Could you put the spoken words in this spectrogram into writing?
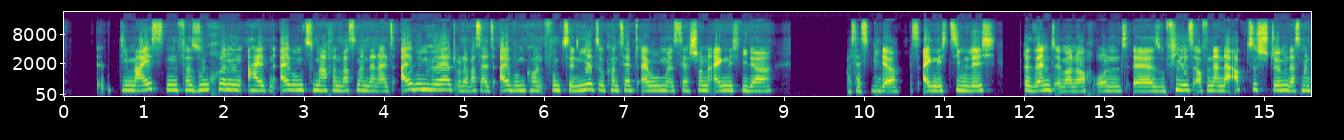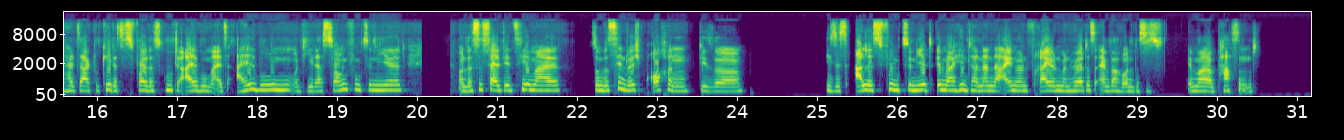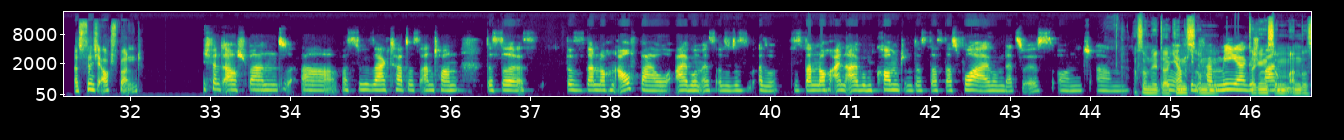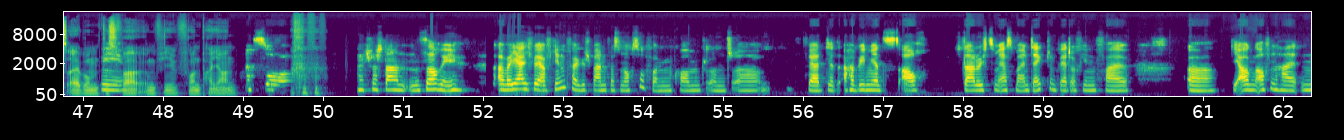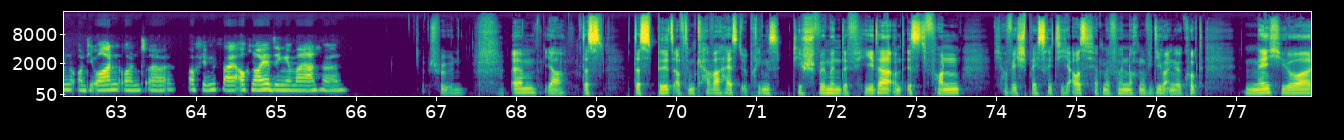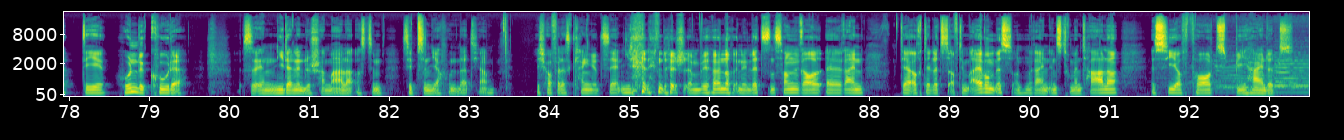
die meisten versuchen halt ein Album zu machen, was man dann als Album hört oder was als Album funktioniert. So Konzeptalbum ist ja schon eigentlich wieder, was heißt wieder, ist eigentlich ziemlich präsent immer noch und äh, so vieles aufeinander abzustimmen, dass man halt sagt, okay, das ist voll das gute Album als Album und jeder Song funktioniert. Und das ist halt jetzt hier mal so ein bisschen durchbrochen, diese, dieses alles funktioniert immer hintereinander einwandfrei und man hört es einfach und das ist immer passend. Das finde ich auch spannend. Ich finde auch spannend, äh, was du gesagt hattest, Anton, dass das dass es dann noch ein Aufbaualbum ist, also dass, also dass dann noch ein Album kommt und dass das das Voralbum dazu ist. Und ähm, Ach so, nee, da ging es um, um ein anderes Album. Das nee. war irgendwie vor ein paar Jahren. Ach so, falsch verstanden, sorry. Aber ja, ich wäre auf jeden Fall gespannt, was noch so von ihm kommt und äh, habe ihn jetzt auch dadurch zum ersten Mal entdeckt und werde auf jeden Fall äh, die Augen offen halten und die Ohren und äh, auf jeden Fall auch neue Dinge mal anhören. Schön. Ähm, ja, das, das Bild auf dem Cover heißt übrigens Die schwimmende Feder und ist von, ich hoffe, ich spreche es richtig aus, ich habe mir vorhin noch ein Video angeguckt, Melchior de Hundekude. ist ein niederländischer Maler aus dem 17. Jahrhundert, ja. Ich hoffe, das klang jetzt sehr niederländisch. Ähm, wir hören noch in den letzten Song äh, rein, der auch der letzte auf dem Album ist und ein rein instrumentaler. A Sea of Thoughts Behind It.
